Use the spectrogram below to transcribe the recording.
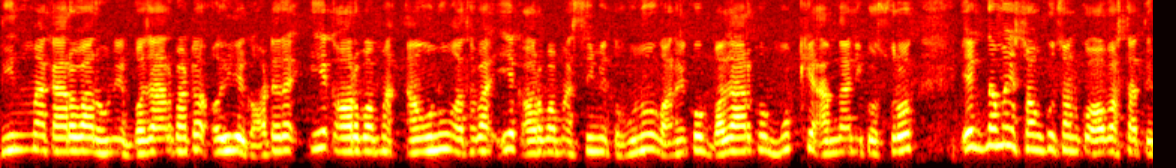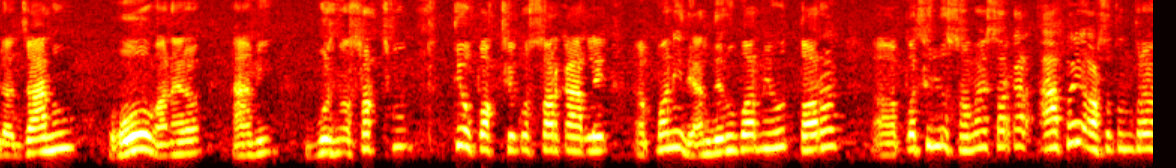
दिनमा कारोबार हुने बजारबाट अहिले घटेर एक अर्बमा आउनु अथवा एक अर्बमा सीमित हुनु भनेको बजारको मुख्य आम्दानीको स्रोत एकदमै सङ्कुचनको अवस्थातिर जानु हो भनेर हामी बुझ्न सक्छौँ। त्यो पक्षको सरकारले पनि ध्यान दिनुपर्ने हो। तर पछिल्लो समय सरकार आफै अर्थतन्त्र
